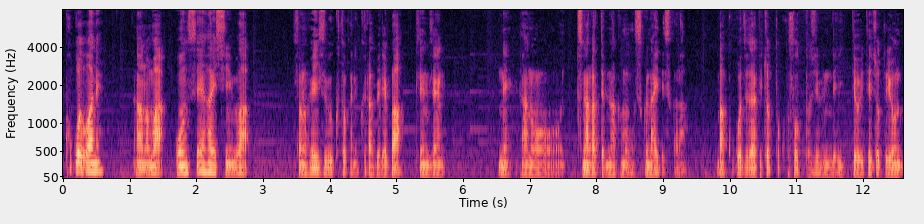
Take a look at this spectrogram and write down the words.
ここはね、あの、まあ、音声配信は、その Facebook とかに比べれば、全然、ね、あの、繋がってる仲間も少ないですから、まあ、ここでだけちょっとこそっと自分で言っておいて、ちょっと4、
